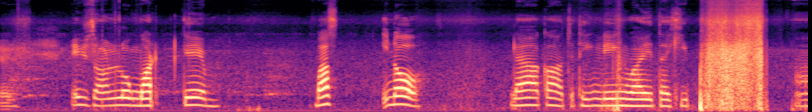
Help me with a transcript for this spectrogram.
เลยนี่สอนลงมอดเกมบัสอินโดแล้วก็จะทิ้งลิงก์ไว้ใต้คลิปอ่า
